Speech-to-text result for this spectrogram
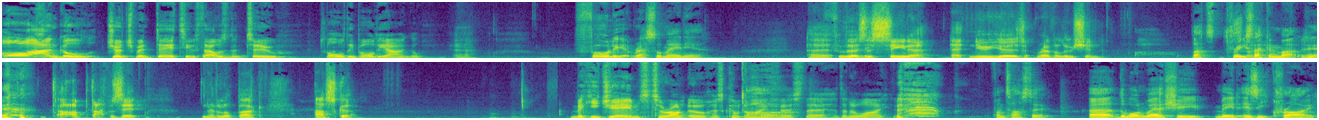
Oh, Angle. Judgment Day 2002. Baldy, baldy Angle. Yeah. Foley at WrestleMania. Uh, Fully. versus Cena at New Year's Revolution. That's three So- second match. Yeah. Ah, that was it. Never look back. Asuka. Mickie James, Toronto, has come to mind first there. I don't know why. Fantastic. Uh, the one where she made Izzy cry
